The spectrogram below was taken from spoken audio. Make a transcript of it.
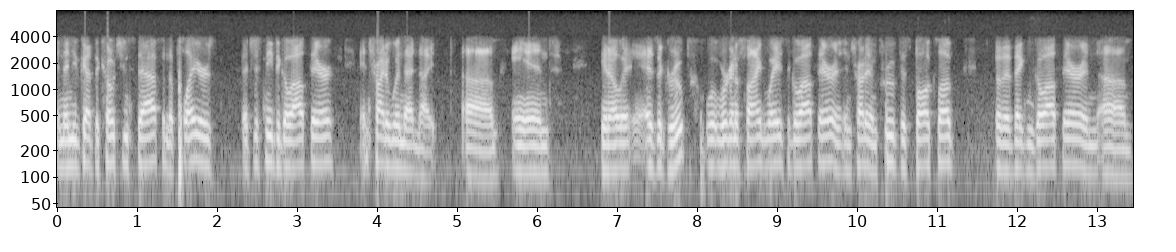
and then you've got the coaching staff and the players that just need to go out there and try to win that night. Um, and, you know, as a group, we're going to find ways to go out there and, and, try to improve this ball club so that they can go out there and um,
